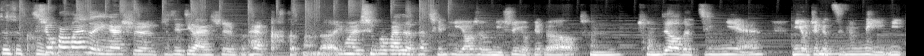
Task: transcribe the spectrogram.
这是可能。supervisor 应该是直接进来是不太可能的，因为 supervisor 它前提要求你是有这个从从教的经验，你有这个经历，嗯、你。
